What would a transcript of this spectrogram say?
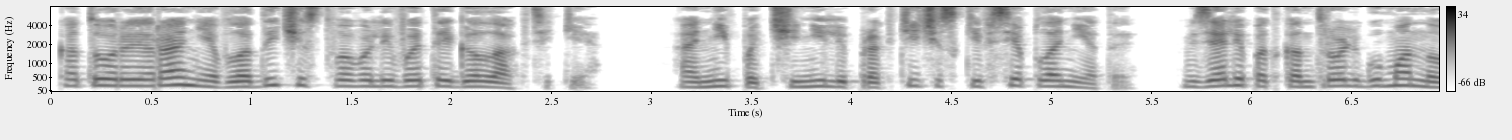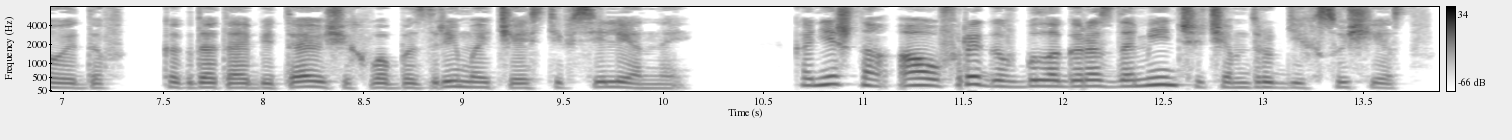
которые ранее владычествовали в этой галактике. Они подчинили практически все планеты, взяли под контроль гуманоидов, когда-то обитающих в обозримой части Вселенной. Конечно, ауфрегов было гораздо меньше, чем других существ.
